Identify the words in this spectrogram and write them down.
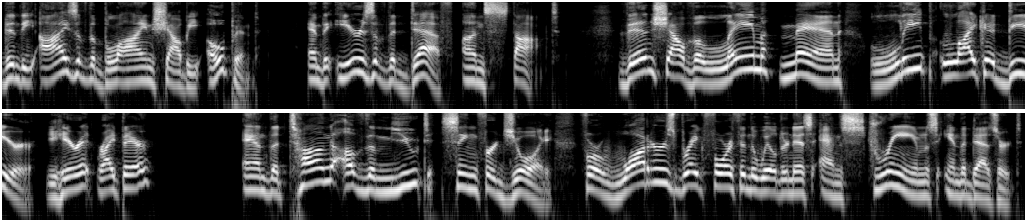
Then the eyes of the blind shall be opened, and the ears of the deaf unstopped. Then shall the lame man leap like a deer. You hear it right there? And the tongue of the mute sing for joy, for waters break forth in the wilderness and streams in the desert.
